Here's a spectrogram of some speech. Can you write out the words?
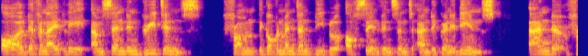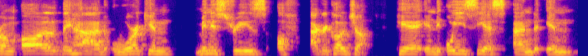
all definitely I'm sending greetings from the government and people of St. Vincent and the Grenadines and from all the hard working ministries of agriculture here in the OECS and in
